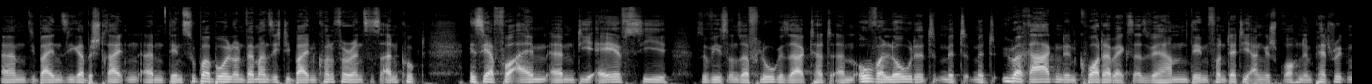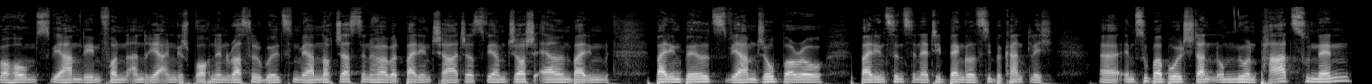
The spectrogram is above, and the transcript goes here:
ähm, die beiden Sieger bestreiten ähm, den Super Bowl. Und wenn man sich die beiden Conferences anguckt, ist ja vor allem ähm, die AFC, so wie es unser Flo gesagt hat, ähm, overloaded mit mit überragenden Quarterbacks. Also wir haben den von Detti angesprochenen Patrick Mahomes, wir haben den von Andrea angesprochenen Russell Wilson, wir haben noch Justin Herbert bei den Chargers, wir haben Josh Allen bei den bei den Bills, wir haben Joe Burrow bei den Cincinnati Bengals, die bekanntlich äh, im Super Bowl standen, um nur ein paar zu nennen.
